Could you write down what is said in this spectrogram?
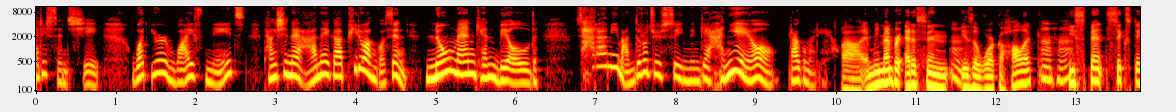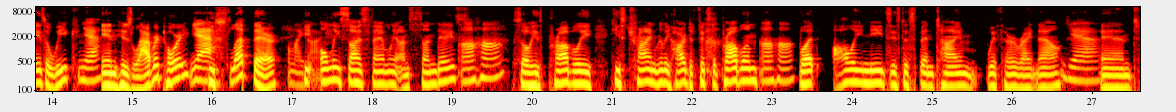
에디슨 씨, what your wife needs, 당신의 아내가 필요한 것은 no man can build. 사람이 만들어줄 수 있는 게 아니에요. 라고 말이에요. Uh, and remember, Edison is a workaholic. He spent six days a week Mm. Mm-hmm. Yeah. in his laboratory. Yeah. He slept there. Oh my he gosh. only saw his family on Sundays. Uh-huh. So he's probably he's trying really hard to fix the problem. Uh-huh. But all he needs is to spend time with her right now. Yeah. And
